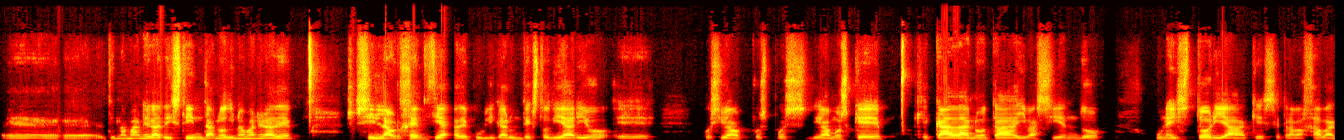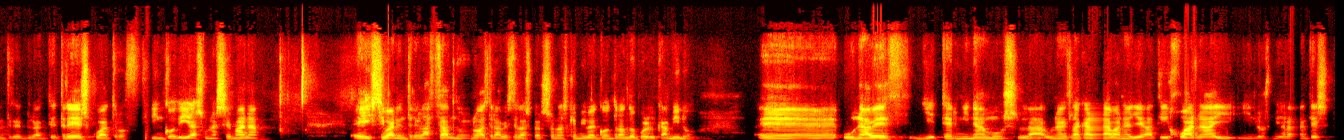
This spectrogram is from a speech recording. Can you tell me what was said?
de una manera distinta, ¿no? De una manera de, sin la urgencia de publicar un texto diario, eh, pues, pues, pues, digamos que, cada nota iba siendo una historia que se trabajaba durante tres, cuatro, cinco días, una semana, eh, y se iban entrelazando ¿no? a través de las personas que me iba encontrando por el camino. Eh, una vez terminamos, la, una vez la caravana llega a Tijuana y, los migrantes,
